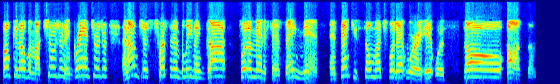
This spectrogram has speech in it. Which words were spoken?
spoken over my children and grandchildren, and I'm just trusting and believing God for the manifest. Amen. And thank you so much for that word. It was so awesome.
